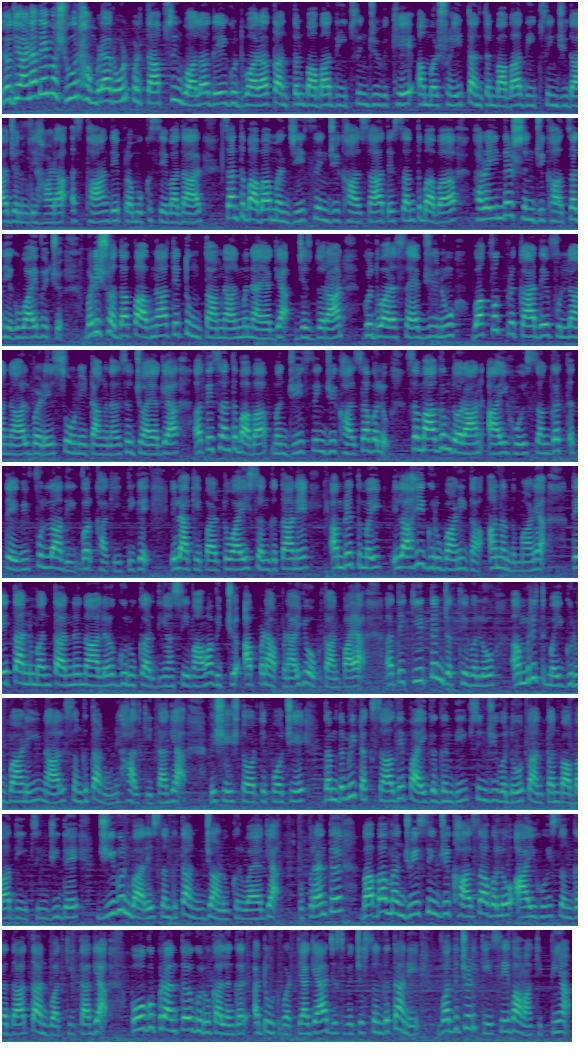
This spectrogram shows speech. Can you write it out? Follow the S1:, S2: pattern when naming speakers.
S1: ਲੁਧਿਆਣਾ ਦੇ ਮਸ਼ਹੂਰ ਹੰਬੜਾ ਰੋਡ ਪ੍ਰਤਾਪ ਸਿੰਘ ਵਾਲਾ ਦੇ ਗੁਰਦੁਆਰਾ ਧੰਨ ਧੰਨ ਬਾਬਾ ਦੀਪ ਸਿੰਘ ਜੀ ਵਿਖੇ ਅਮਰ ਸ਼ਹੀਦ ਧੰਨ ਧੰਨ ਬਾਬਾ ਦੀਪ ਸਿੰਘ ਜੀ ਦਾ ਜਨਮ ਦਿਹਾੜਾ ਅਸਥਾਨ ਦੇ ਪ੍ਰਮੁੱਖ ਸੇਵਾਦਾਰ ਸੰਤ ਬਾਬਾ ਮਨਜੀਤ ਸਿੰਘ ਜੀ ਖਾਲਸਾ ਅਤੇ ਸੰਤ ਬਾਬਾ ਹਰਿੰਦਰ ਸਿੰਘ ਜੀ ਖਾਲਸਾ ਦੀ ਅਗਵਾਈ ਵਿੱਚ ਬੜੀ ਸ਼ਰਧਾ ਭਾਵਨਾ ਅਤੇ ਧੂਮਧਾਮ ਨਾਲ ਮਨਾਇਆ ਗਿਆ, ਜਿਸ ਦੌਰਾਨ ਗੁਰਦੁਆਰਾ ਸਾਹਿਬ ਜੀ ਨੂੰ ਵੱਖ-ਵੱਖ ਪ੍ਰਕਾਰ ਦੇ ਫੁੱਲਾਂ ਨਾਲ ਬੜੇ ਸੋਹਣੇ ਢੰਗ ਨਾਲ ਸਜਾਇਆ ਗਿਆ ਅਤੇ ਸੰਤ ਬਾਬਾ ਮਨਜੀਤ ਸਿੰਘ ਜੀ ਖਾਲਸਾ ਵੱਲੋਂ ਸਮਾਗਮ ਦੌਰਾਨ ਆਈ ਹੋਈ ਸੰਗਤ ਤੇ ਵੀ ਫੁੱਲਾਂ ਦੀ ਵਰਖਾ ਕੀਤੀ ਗਈ। ਇਲਾਕੇ ਭਰ ਤੋਂ ਆਈ ਸੰਗਤਾਂ ਨੇ ਅੰਮ੍ਰਿਤਮਈ ਇਲਾਹੀ ਗੁਰਬਾਣੀ ਦਾ ਆਨੰਦ ਮਾਣਿਆ ਤੇ ਤਨ ਮਨ ਧਨ ਨਾਲ ਗੁਰੂ ਘਰ ਦੀਆਂ ਸੇਵਾਵਾਂ ਵਿੱਚ ਆਪਣਾ ਆਪਣਾ ਯੋਗਦਾਨ ਪਾਇਆ ਅਤੇ ਕੀਰਤਨ ਜਥੇ ਵੱਲੋਂ ਅੰਮ੍ਰਿਤਮਈ ਗੁਰਬਾਣੀ ਨਾਲ ਸੰਗਤਾਂ ਨੂੰ ਨਿਹਾਲ ਕੀਤਾ ਗਿਆ। ਵਿਸ਼ੇਸ਼ ਤੌਰ ਤੇ ਪਹੁੰਚੇ ਦਮਦਮੀ ਟਕਸਾਲ ਦੇ ਭਾਈ ਗਗਨਦੀਪ ਸਿੰਘ ਜੀ ਵੱਲੋਂ ਧੰਨ ਧੰਨ ਬਾਬਾ ਦੀਪ ਸਿੰਘ ਜੀ ਦੇ ਜੀਵਨ ਬਾਰੇ ਸੰਗਤਾਂ ਨੂੰ ਜਾਣੂ ਕਰਵਾਇਆ ਗਿਆ। ਉਪਰੰਤ ਬਾਬਾ ਮਨਜੀਤ ਸਿੰਘ ਜੀ ਖਾਲਸਾ ਵੱਲੋਂ ਆਈ ਹੋਈ ਸੰਗਤ ਦਾ ਧੰਨਵਾਦ ਕੀਤਾ ਗਿਆ। ਭੋਗ ਉਪਰੰਤ ਗੁਰੂ ਕਾ ਲੰਗਰ ਅਟੂਟ ਵਰਤਿਆ ਗਿਆ, ਜਿਸ ਵਿੱਚ ਸੰਗਤਾਂ ਨੇ ਵੱਧ ਚੜ ਕੇ ਸੇਵਾਵਾਂ ਕੀਤੀਆਂ।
